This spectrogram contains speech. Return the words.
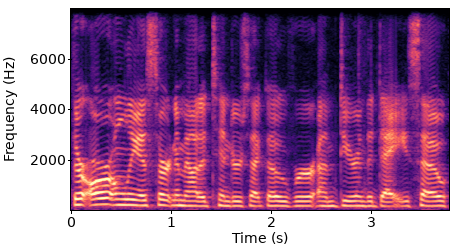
there are only a certain amount of tenders that go over um, during the day. So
